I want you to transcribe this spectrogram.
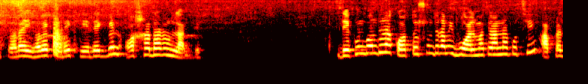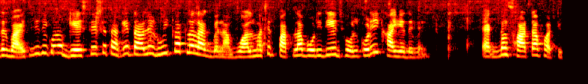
আপনারা এইভাবে করে খেয়ে দেখবেন, অসাধারণ লাগবে। দেখুন বন্ধুরা, কত সুন্দর আমি বোয়াল মাছ রান্না করছি। আপনাদের বাড়িতে যদি কোনো গেস্ট এসে থাকে, তাহলে রুই কাতলা লাগবে না। বোয়াল মাছের পাতলা বড়ি দিয়ে ঝোল করেই খাইয়ে দেবেন। একদম ফাটাফাটি।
